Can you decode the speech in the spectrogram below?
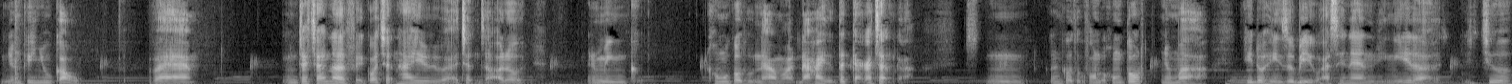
những cái nhu cầu. Và chắc chắn là phải có trận hay và trận dở rồi. Nên mình không có cầu thủ nào mà đã hay được tất cả các trận cả các cầu thủ phong độ không tốt nhưng mà cái đội hình dự bị của Arsenal mình nghĩ là chưa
